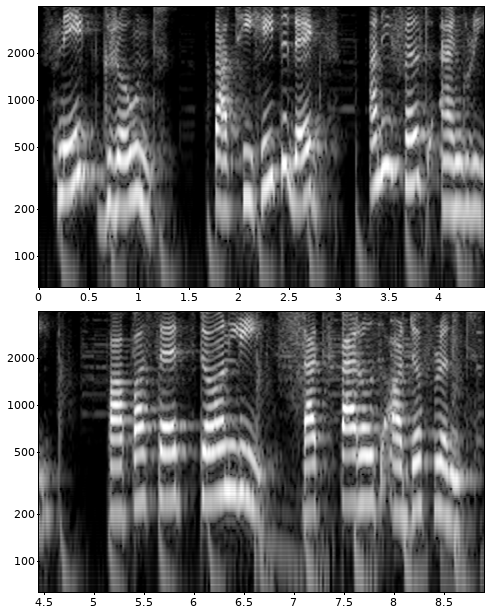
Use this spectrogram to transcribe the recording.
Snake groaned that he hated eggs and he felt angry. Papa said sternly that sparrows are different.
